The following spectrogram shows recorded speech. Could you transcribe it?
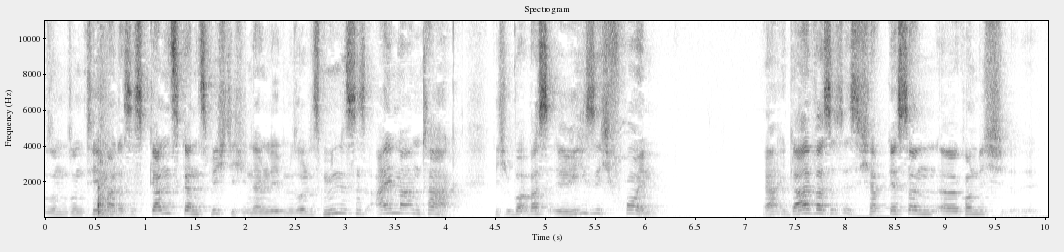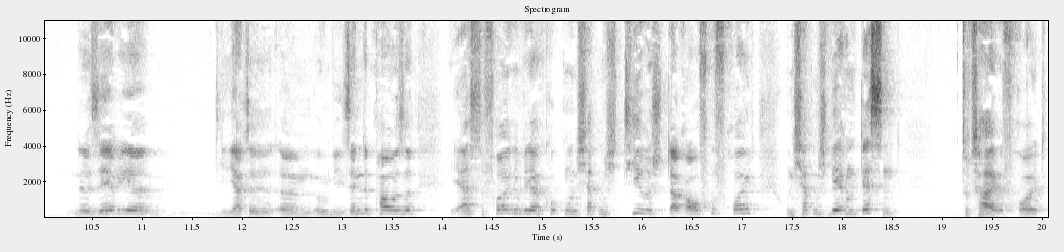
so, ein, so ein Thema, das ist ganz, ganz wichtig in deinem Leben. Du solltest mindestens einmal am Tag dich über was riesig freuen. Ja, egal was es ist. Ich habe gestern äh, konnte ich eine Serie, die hatte ähm, irgendwie Sendepause, die erste Folge wieder gucken und ich habe mich tierisch darauf gefreut und ich habe mich währenddessen total gefreut,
